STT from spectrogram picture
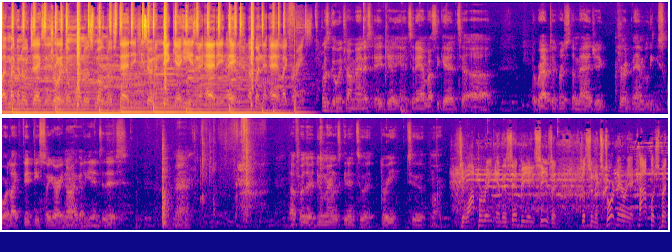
like Michael No Jackson. Jordan. Nigga don't want no smoke, no static. He served a Nick, yeah, he is an addict. Hey, up on the ad like Frank. What's good with y'all, man? It's AJ, and today I'm about to get into uh, the Raptors versus the Magic. Heard VanVleet scored like 50, so you already know I gotta get into this. Man. Without further ado, man, let's get into it. Three, two, one. To operate in this NBA season, just an extraordinary accomplishment.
